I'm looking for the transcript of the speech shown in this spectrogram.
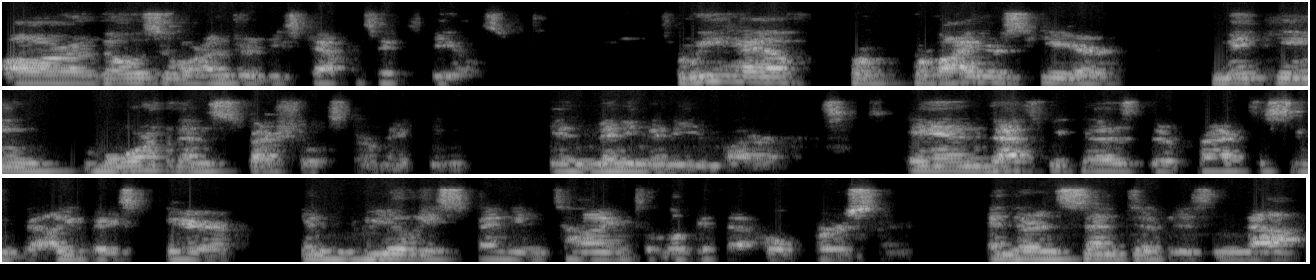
are those who are under these capitated deals. We have pro- providers here making more than specialists are making in many, many environments. And that's because they're practicing value based care and really spending time to look at that whole person. And their incentive is not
